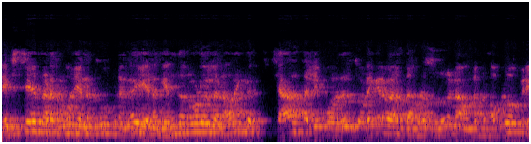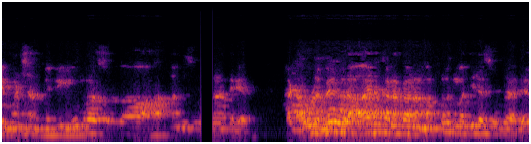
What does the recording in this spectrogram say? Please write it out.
நெக்ஸ்ட் இயர் நடக்கும்போது எனக்கு கூப்பிடுங்க. எனக்கு எந்த ரோலும் இல்லைனாலும் இங்க சேர தள்ளி போறது தொலைக்கிற வேலை இருந்தா கூட சொல்லுங்க. நான் வந்து அவ்வளவு பெரிய மனுஷன். மேபி யூமரா சொல்லலாம் ஆத்மந்து சொல்லலாம் தெரியாது. பட் அவ்வளவு பேர் ஒரு ஆயிரக்கணக்கான மக்களுக்கு மத்தியில சொல்றாரு.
